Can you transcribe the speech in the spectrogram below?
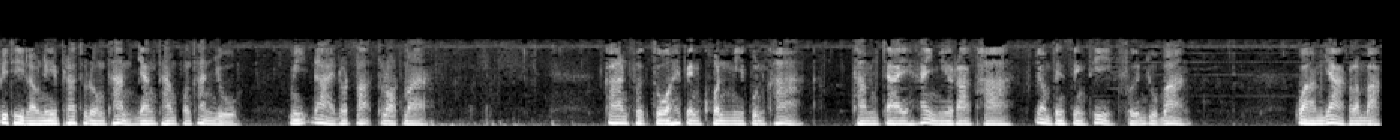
วิธีเหล่านี้พระธุดงท่านยังทำของท่านอยู่ มิได้ลดละตลอดมา การฝึกตัวให้เป็นคนมีคุณค่าทำใจให้มีราคาย่อมเป็นสิ่งที่ฝืนอยู่บ้าง ความยากลำบาก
